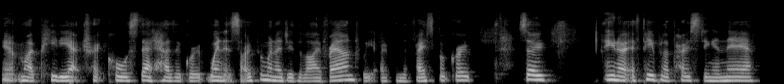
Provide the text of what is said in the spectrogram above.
You know, my pediatric course that has a group when it's open, when I do the live round, we open the Facebook group. So, you know, if people are posting in there,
